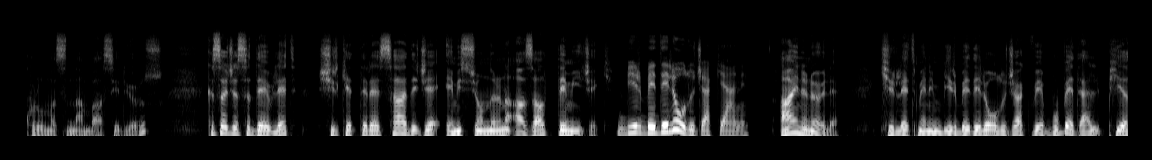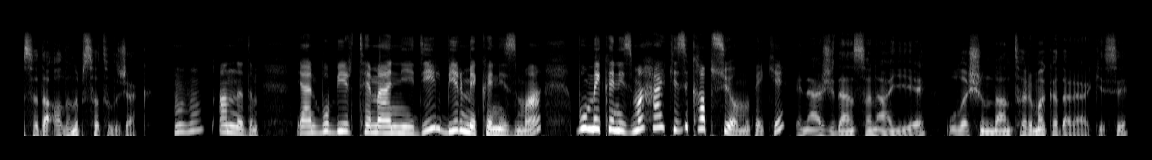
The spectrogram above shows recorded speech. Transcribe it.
kurulmasından bahsediyoruz. Kısacası devlet şirketlere sadece emisyonlarını azalt demeyecek. Bir bedeli olacak yani. Aynen öyle. Kirletmenin bir bedeli olacak ve bu bedel piyasada alınıp satılacak. Hı hı, anladım. Yani bu bir temenni değil, bir mekanizma. Bu mekanizma herkesi kapsıyor mu peki? Enerjiden sanayiye, ulaşımdan tarıma kadar herkesi.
